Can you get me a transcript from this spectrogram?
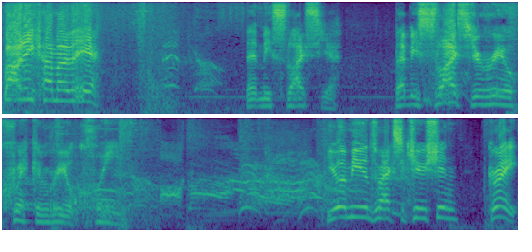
buddy, come over here. Let me slice you. Let me slice you real quick and real clean. You immune to execution? Great.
